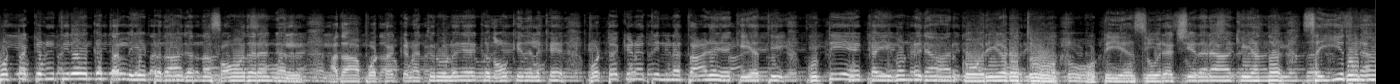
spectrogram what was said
പൊട്ടക്കിണത്തിലേക്ക് തള്ളിയിട്ടതാകുന്ന സഹോദരങ്ങൾ അതാ പൊട്ടക്കിണത്തിനുള്ളിലേക്ക് നോക്കി നിൽക്കെ പൊട്ടക്കിണത്തിന്റെ താഴേക്ക് എത്തി കുട്ടിയെ കൈകൊണ്ട് ഞാൻ കോരിയെടുത്തു. കുട്ടിയെ സുരക്ഷിതനാക്കിയെന്ന് സയ്യിദുനാ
